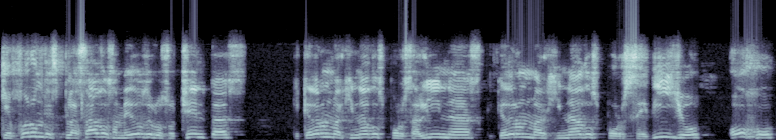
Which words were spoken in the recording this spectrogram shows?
que fueron desplazados a mediados de los ochentas, que quedaron marginados por Salinas, que quedaron marginados por Cedillo, Ojo,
